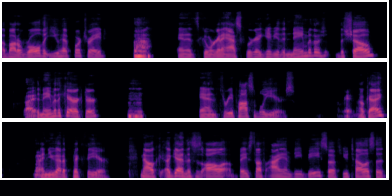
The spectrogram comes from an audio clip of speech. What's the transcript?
about a role that you have portrayed, Uh-huh. and it's go- we're going to ask. We're going to give you the name of the the show, Right. the name of the character, Mhm. And three possible years. Okay. Okay. Yeah. And you got to pick the year. Now, again, this is all based off IMDb. So if you tell us that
